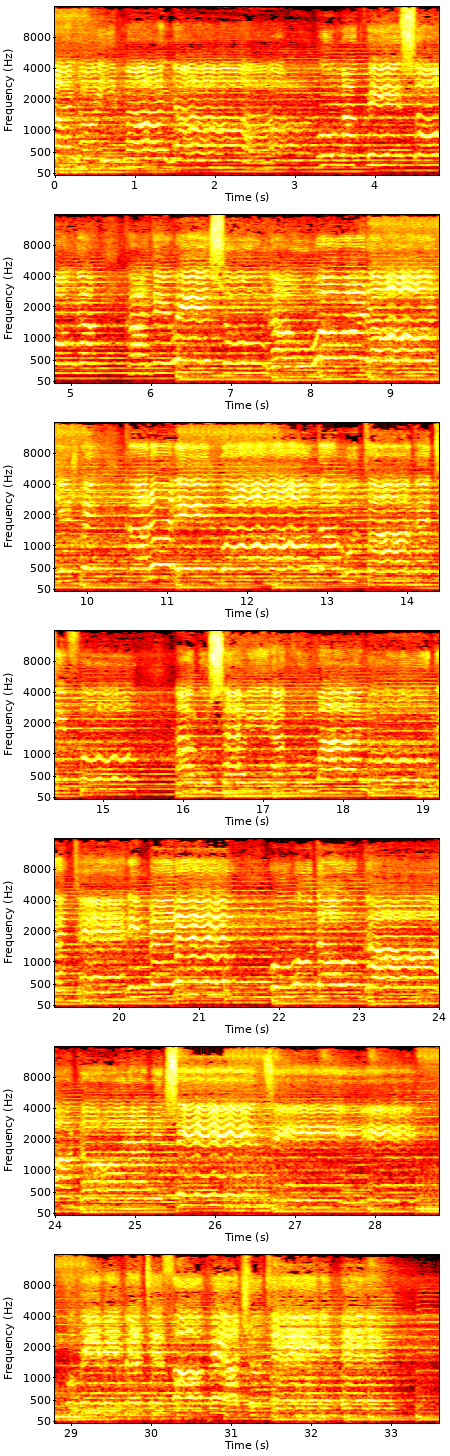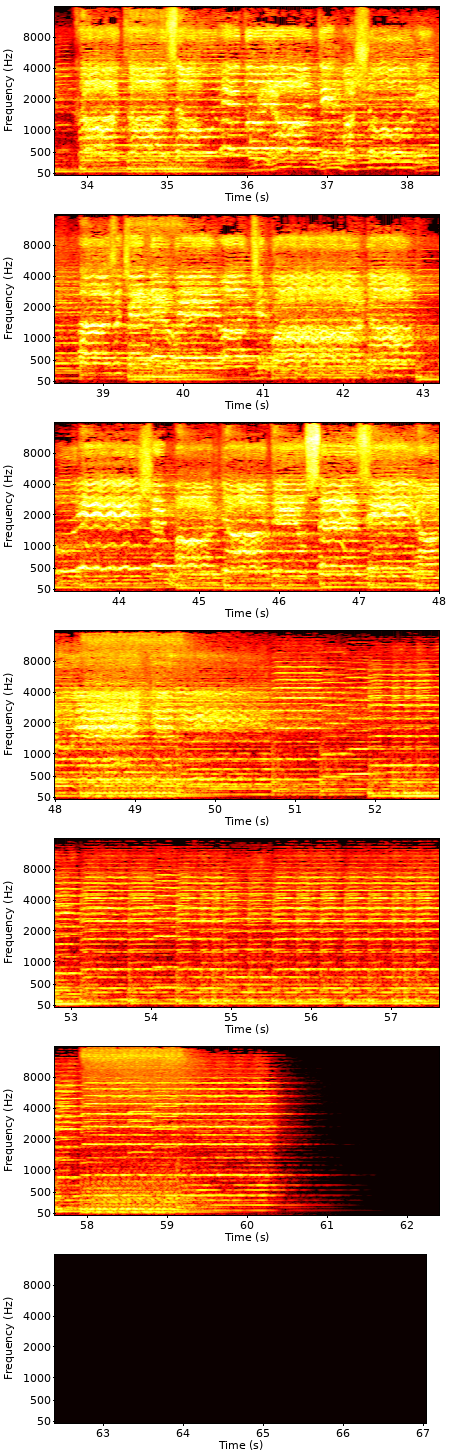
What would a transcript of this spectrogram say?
visunga, kad ir visunga uvarāģišķi, karolīgonga mutagatifu, agusavira kumanu gaterimberi.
